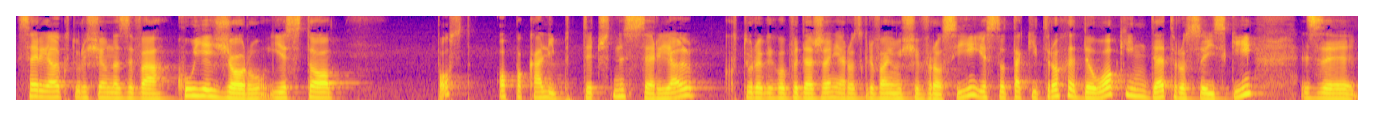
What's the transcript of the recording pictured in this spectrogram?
Serial, który się nazywa Ku jezioru. Jest to postapokaliptyczny serial, którego wydarzenia rozgrywają się w Rosji. Jest to taki trochę The Walking Dead rosyjski z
